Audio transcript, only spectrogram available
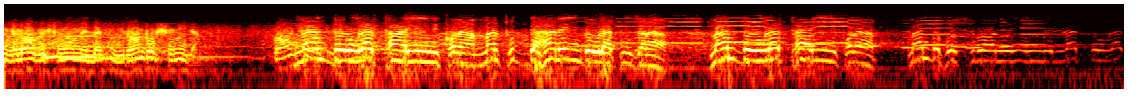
انقلاب شما ملت ایران رو شنیدم. من دولت تعیین می‌کنم. من تو دهن این دولت می‌زنم. من دولت تعیین می‌کنم. من به پشتیبانی این ملت دولت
